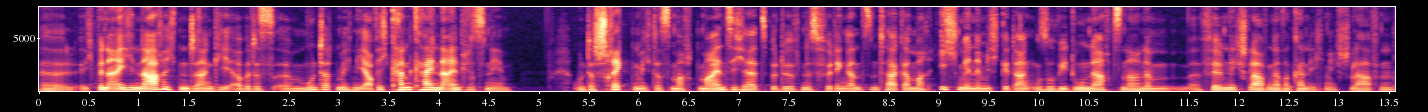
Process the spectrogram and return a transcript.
äh, ich bin eigentlich ein Nachrichtenjunkie, aber das äh, muntert mich nicht auf. Ich kann keinen Einfluss nehmen. Und das schreckt mich. Das macht mein Sicherheitsbedürfnis für den ganzen Tag. Da mache ich mir nämlich Gedanken, so wie du nachts nach einem äh, Film nicht schlafen kannst, dann kann ich nicht schlafen.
